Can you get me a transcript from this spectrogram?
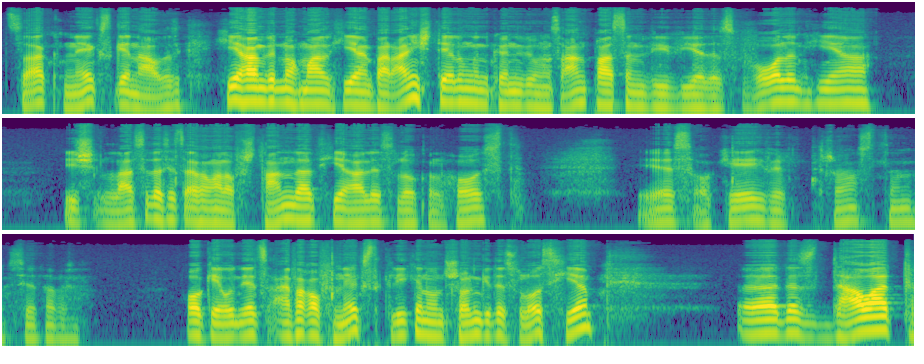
Zack, next, genau. Hier haben wir nochmal hier ein paar Einstellungen, können wir uns anpassen, wie wir das wollen hier. Ich lasse das jetzt einfach mal auf Standard, hier alles localhost. Yes, okay, wir trusten, Setup. Okay, und jetzt einfach auf Next klicken und schon geht es los hier. Äh, das dauert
